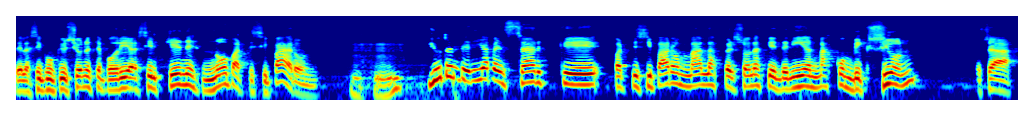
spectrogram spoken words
las circunscripciones te podría decir quiénes no participaron. Yo tendería a pensar que participaron más las personas que tenían más convicción, o sea,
